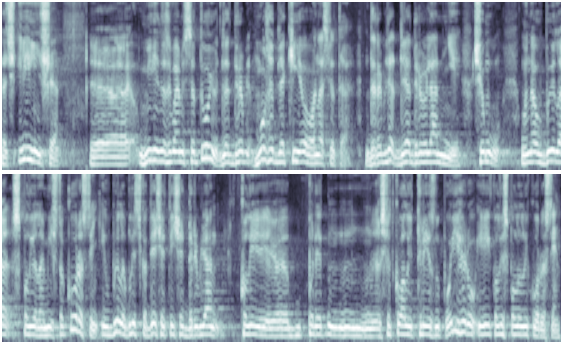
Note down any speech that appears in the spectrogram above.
Значить, і інше. Е, Ми її називаємо святою для древ... може для Києва вона свята. Для древлян ні. Чому? Вона вбила, спалила місто Коростень і вбила близько 10 тисяч древлян, коли святкували тризну по Ігору і коли спалили Коростень.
